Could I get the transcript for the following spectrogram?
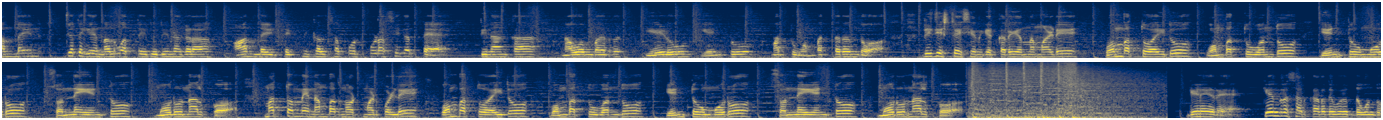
ಆನ್ಲೈನ್, ಜೊತೆಗೆ ನಲವತ್ತೈದು ದಿನಗಳ ಆನ್ಲೈನ್ ಟೆಕ್ನಿಕಲ್ ಸಪೋರ್ಟ್ ಕೂಡ ಸಿಗುತ್ತೆ. ದಿನಾಂಕ ನವೆಂಬರ್ ಏಳು, ಎಂಟು ಮತ್ತು ಒಂಬತ್ತರಂದು. ರಿಜಿಸ್ಟ್ರೇಷನ್ಗೆ ಕರೆಯನ್ನು ಮಾಡಿ ಒಂಬತ್ತು ಐದು, ಒಂಬತ್ತು ಒಂದು, ಎಂಟು ಮೂರು, ಸೊನ್ನೆ ಎಂಟು, ಮೂರು ನಾಲ್ಕು. ಮತ್ತೊಮ್ಮೆ ನಂಬರ್ ನೋಟ್ ಮಾಡಿಕೊಳ್ಳಿ. ಒಂಬತ್ತು ಐದು, ಒಂಬತ್ತು ಒಂದು, ಎಂಟು ಮೂರು, ಸೊನ್ನೆ ಎಂಟು, ಮೂರು ನಾಲ್ಕು. ಗೆಳೆಯರೆ ಕೇಂದ್ರ ಸರ್ಕಾರದ ವಿರುದ್ಧ ಒಂದು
